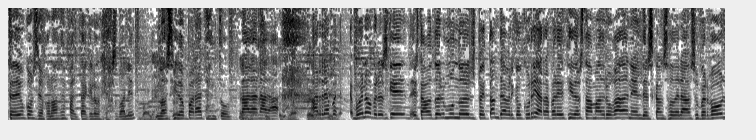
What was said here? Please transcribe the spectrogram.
Te doy un consejo, no hace falta que lo veas, ¿vale? Vale. no ha sido para tanto. Nada, nada. pues. Bueno, pero es que estaba todo el mundo expectante a ver qué ocurría. Ha reaparecido esta madrugada en el descanso de la Super Bowl,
